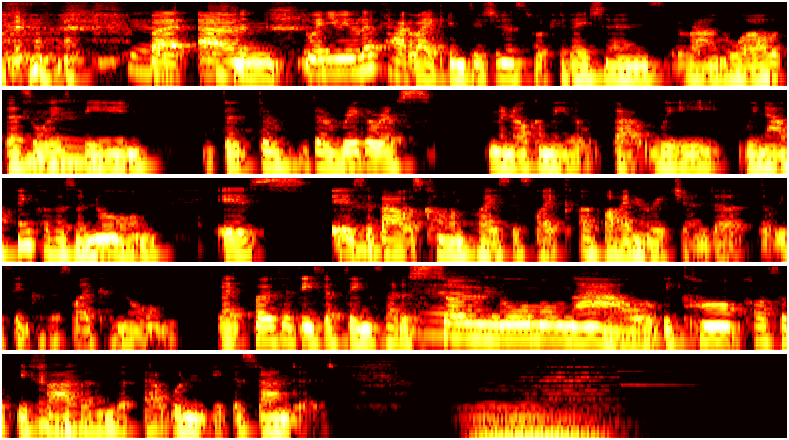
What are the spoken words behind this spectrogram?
but um, when you look at like indigenous populations around the world, there's always mm. been the, the, the rigorous monogamy that, that, we we now think of as a norm is is mm. about as commonplace as like a binary gender that we think of as like a norm. Like both of these are things that are yeah. so normal now that we can't possibly mm-hmm. fathom mm-hmm. that that wouldn't be the standard.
